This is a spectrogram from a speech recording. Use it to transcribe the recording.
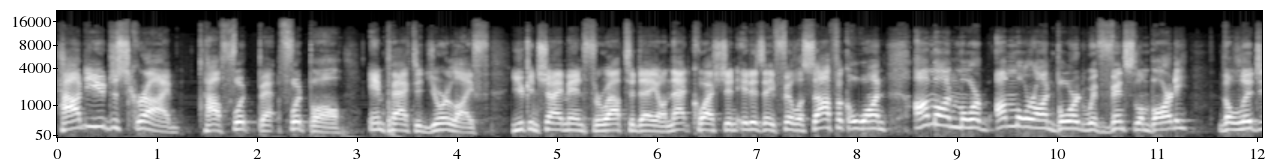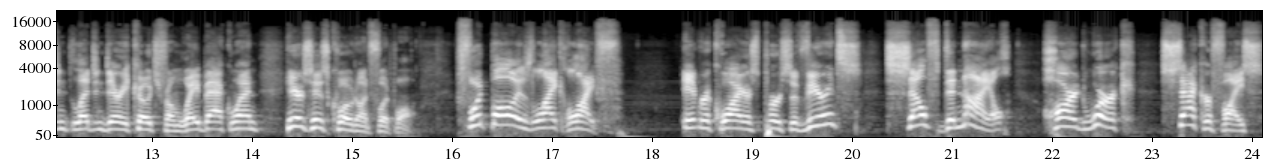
How do you describe how foot, football impacted your life. You can chime in throughout today on that question. It is a philosophical one. I'm on more I'm more on board with Vince Lombardi, the legend, legendary coach from way back when. Here's his quote on football. Football is like life. It requires perseverance, self-denial, hard work, sacrifice,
